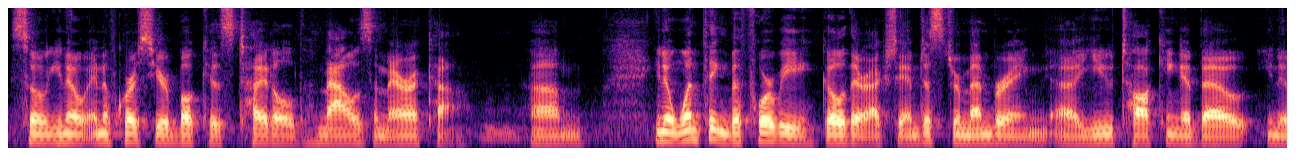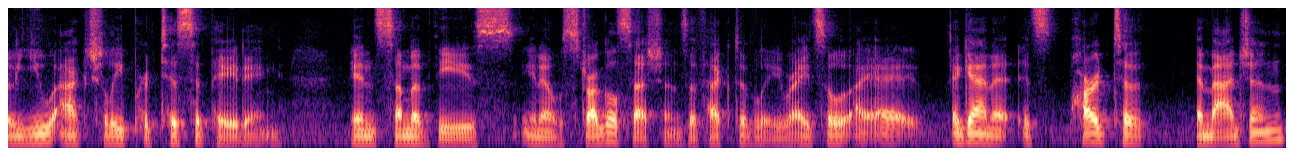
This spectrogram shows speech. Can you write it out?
So, you know, and of course, your book is titled Mao's America. Um, you know, one thing before we go there, actually, I'm just remembering uh, you talking about, you know, you actually participating in some of these, you know, struggle sessions effectively, right? So, I, I, again, it, it's hard to imagine,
